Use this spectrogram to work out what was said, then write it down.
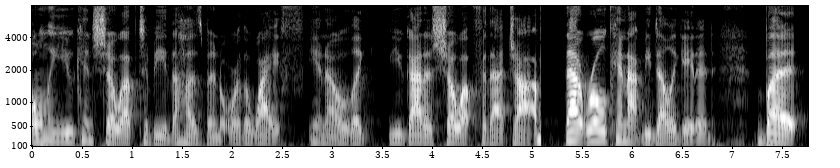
only you can show up to be the husband or the wife you know? Like you got to show up for that job. That role cannot be delegated. But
